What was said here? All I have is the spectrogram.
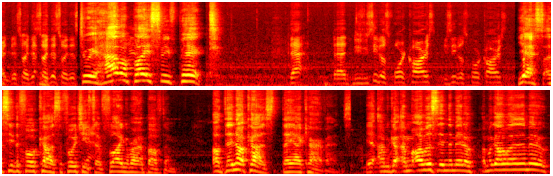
Alright, this way, this way, this way, this Do we have a place we've picked? That, that, did you see those four cars? You see those four cars? Yes, I see the four cars, the four jeeps. I'm flying right above them. Oh, they're not cars. They are caravans. Yeah, I'm go I'm almost in the middle. I'm going in the middle.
